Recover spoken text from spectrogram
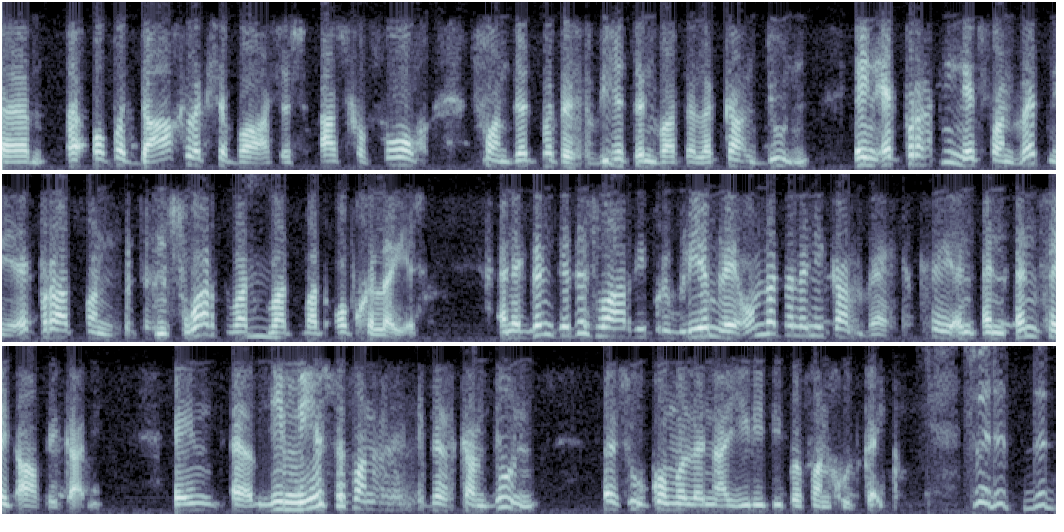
um, op 'n daaglikse basis as gevolg van dit wat hulle weet en wat hulle kan doen. En ek praat nie net van wit nie, ek praat van wit en swart wat mm. wat wat opgelei is. En ek dink dit is waar die probleem lê omdat hulle nie kan werk in in in Suid-Afrika nie. En uh, die meeste van hulle dit kan doen is hoekom hulle na hierdie tipe van goed kyk. So dit dit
